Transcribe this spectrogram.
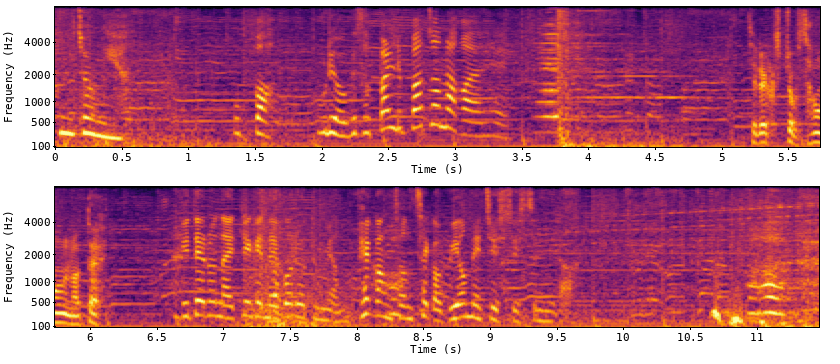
함정이야. 오빠, 우리 여기서 빨리 빠져나가야 해. 디렉스 쪽 상황은 어때? 이대로 날뛰게 내버려 두면 폐광 전체가 위험해질 수 있습니다. 아,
